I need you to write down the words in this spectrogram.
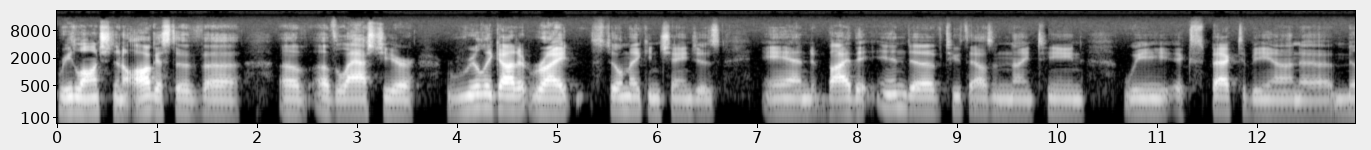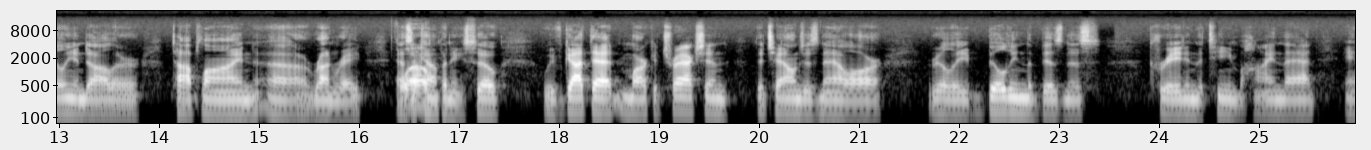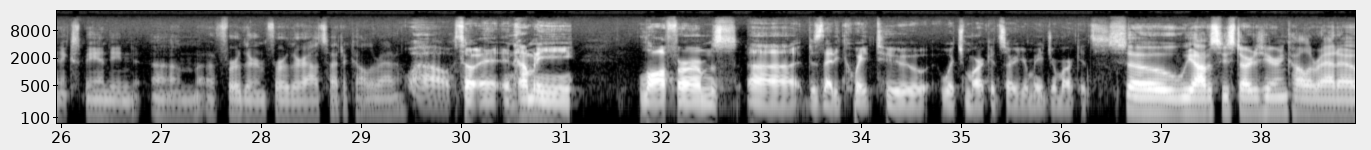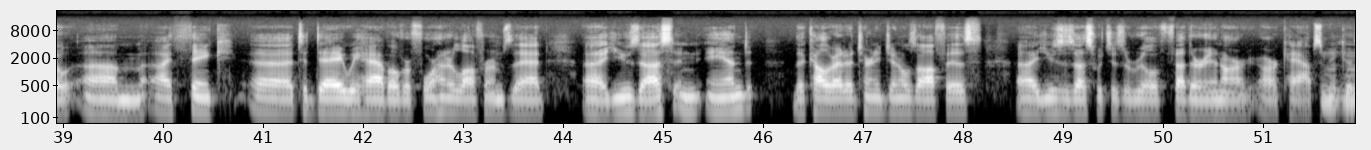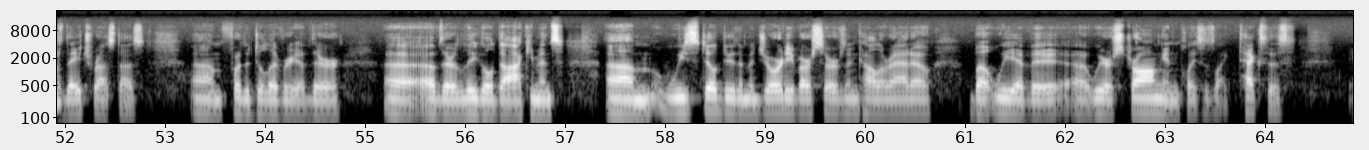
relaunched in August of, uh, of, of last year, really got it right, still making changes. And by the end of 2019, we expect to be on a million dollar top line uh, run rate as Wow. a company. So we've got that market traction. The challenges now are really building the business, creating the team behind that, and expanding um, uh, further and further outside of Colorado. Wow. So, and how many law firms uh, does that equate to? Which markets are your major markets? So we obviously started here in Colorado. Um, I think uh, today we have over 400 law firms that uh, use us, and, and the Colorado Attorney General's office uh, uses us, which is a real feather in our, our caps because they trust us um, for the delivery of their uh, of their legal documents. Um, we still do the majority of our serves in Colorado, but we have a, uh, we are strong in places like Texas,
